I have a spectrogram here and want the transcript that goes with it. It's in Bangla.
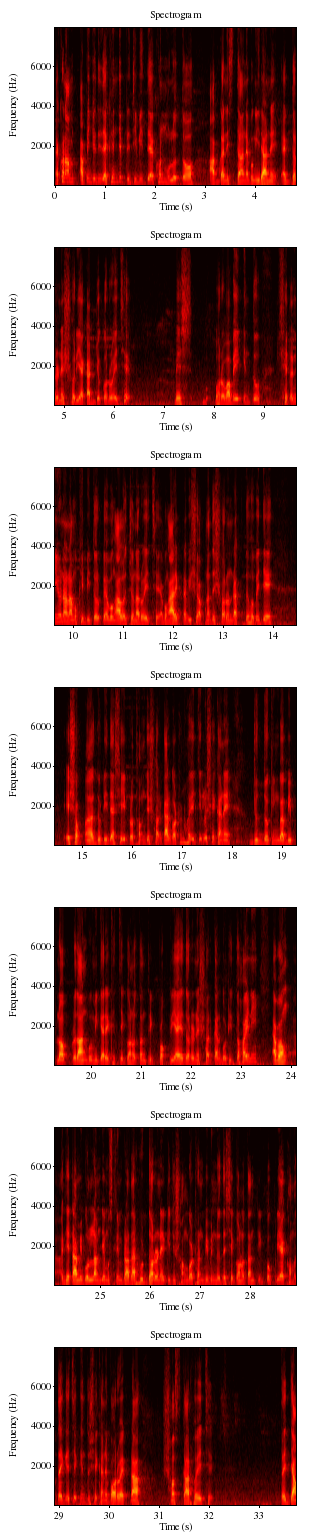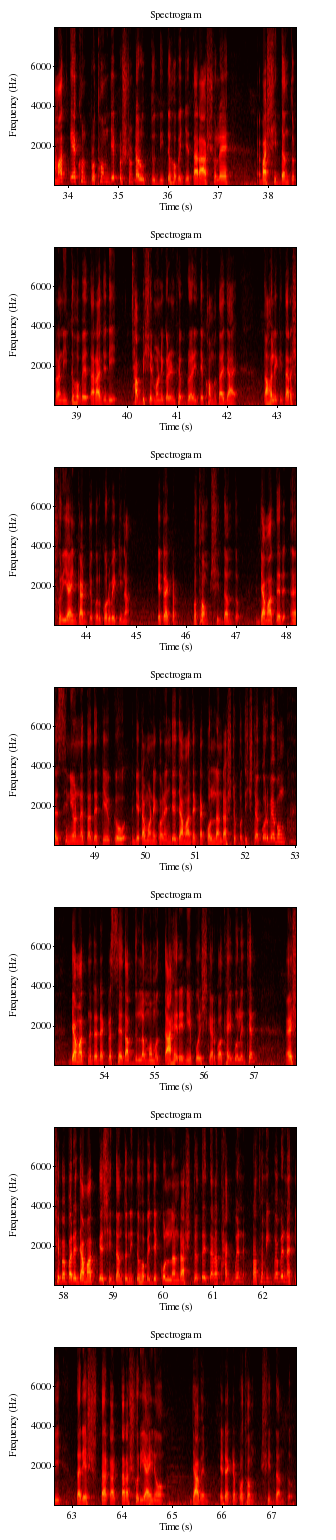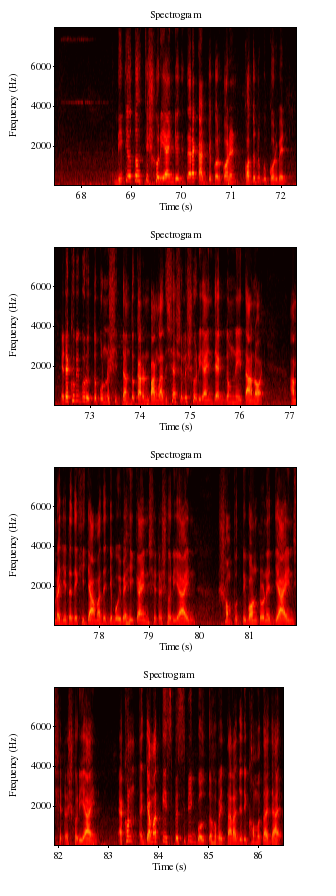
এখন আপনি যদি দেখেন যে পৃথিবীতে এখন মূলত আফগানিস্তান এবং ইরানে এক ধরনের সরিয়া কার্যকর রয়েছে, বেশ বড়োভাবেই কিন্তু সেটা নিয়েও নানামুখী বিতর্ক এবং আলোচনা রয়েছে। এবং আরেকটা বিষয় আপনাদের স্মরণ রাখতে হবে যে এসব দুটি দেশেই প্রথম যে সরকার গঠন হয়েছিল, সেখানে যুদ্ধ কিংবা বিপ্লব প্রধান ভূমিকা রেখেছে। গণতান্ত্রিক প্রক্রিয়া এ ধরনের সরকার গঠিত হয়নি এবং যেটা আমি বললাম যে মুসলিম ব্রাদারহুড ধরনের কিছু সংগঠন বিভিন্ন দেশে গণতান্ত্রিক প্রক্রিয়ায় ক্ষমতায় গেছে, কিন্তু সেখানে বড় একটা সংস্কার হয়েছে। তাই জামাতকে এখন প্রথম যে প্রশ্নটার উত্তর দিতে হবে যে তারা আসলে, বা সিদ্ধান্তটা নিতে হবে, তারা যদি ছাব্বিশের মনে করেন ফেব্রুয়ারিতে ক্ষমতা যায় তাহলে কি তারা সরিয়ে আইন কার্যকর করবে কি না এটা একটা প্রথম সিদ্ধান্ত। জামাতের সিনিয়র নেতাদের কেউ কেউ যেটা মনে করেন যে জামাত একটা কল্যাণ রাষ্ট্র প্রতিষ্ঠা করবে এবং জামাত নেতা ডাক্তার সৈয়দ আবদুল্লাহ মোহাম্মদ তাহের নিয়ে পরিষ্কার কথাই বলেছেন। সে ব্যাপারে জামাতকে সিদ্ধান্ত নিতে হবে যে কল্যাণ রাষ্ট্রতে তারা থাকবেন প্রাথমিকভাবে নাকি তার তারা সরিয়ে আইনও যাবেন। এটা একটা প্রথম সিদ্ধান্ত। দ্বিতীয়ত হচ্ছে সরিয়ে আইন যদি তারা কার্যকর করেন, কতটুকু করবেন? এটা খুবই গুরুত্বপূর্ণ সিদ্ধান্ত, কারণ বাংলাদেশে আসলে সরিয়ে আইন যে একদম নেই, তা নয়। আমরা যেটা দেখি যে আমাদের যে বৈবাহিক আইন, সেটা সরিয়ে আইন, সম্পত্তি বন্টনের যে আইন, সেটা সরিয়ে আইন। এখন জামাতকে স্পেসিফিক বলতে হবে, তারা যদি ক্ষমতা যায়,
